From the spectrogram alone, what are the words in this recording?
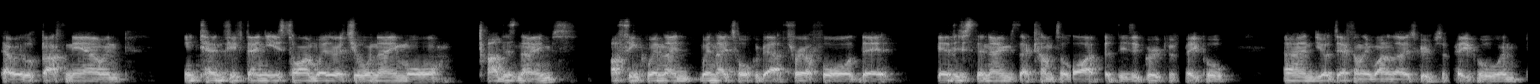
that we look back now and in 10, 15 years' time, whether it's your name or others' names, I think when they when they talk about three or four, they're they're just the names that come to light. But there's a group of people, and you're definitely one of those groups of people. And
